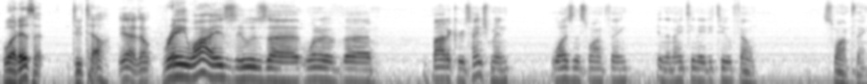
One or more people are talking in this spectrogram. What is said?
What is it? Do tell. yeah, don't. Ray Wise, who's uh, one of uh, Boddicker's henchmen, was in Swamp Thing in the 1982 film Swamp Thing.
